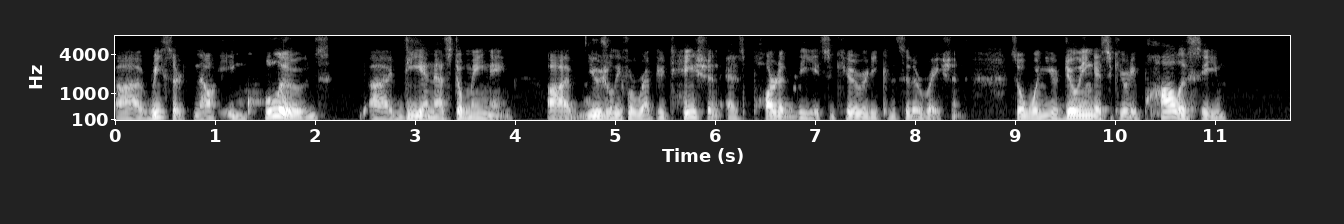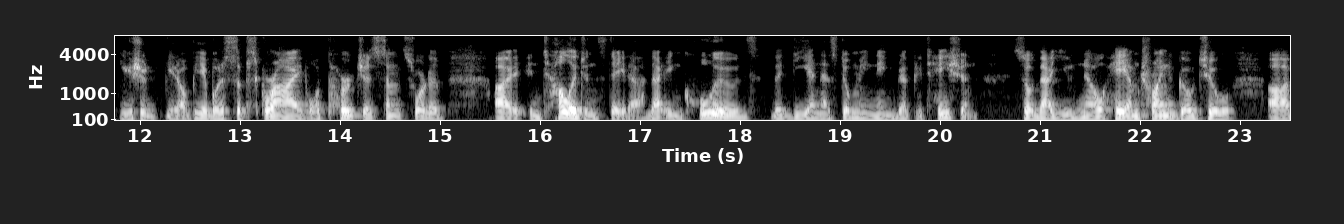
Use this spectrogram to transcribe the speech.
uh, research now includes uh, DNS domain name uh, usually for reputation as part of the security consideration. So when you're doing a security policy, you should you know be able to subscribe or purchase some sort of uh, intelligence data that includes the DNS domain name reputation, so that you know, hey, I'm trying to go to uh,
